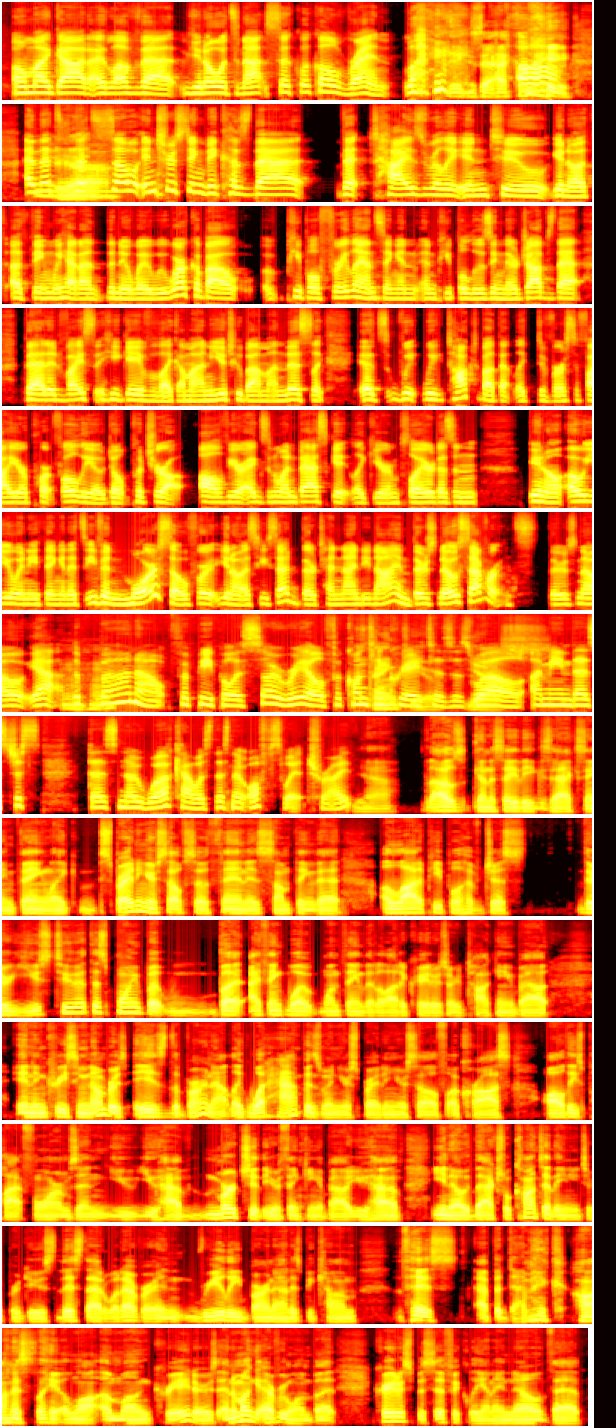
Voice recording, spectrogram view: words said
Oh my God, I love that. You know what's not cyclical? Rent. Like Exactly. Uh, and that's yeah. that's so interesting because that that ties really into you know a, a, theme we had on the new way we work about uh, people freelancing and, and people losing their jobs that that advice that he gave like i'm on youtube i'm on this like it's we, we talked about that like diversify your portfolio don't put your all of your eggs in one basket like your employer doesn't you know owe you anything and it's even more so for you know as he said they're 1099 there's no severance there's no yeah the mm-hmm. burnout for people is so real for content Thank creators you. as yes. well i mean there's just there's no work hours there's no off switch right yeah I was going to say the exact same thing. Like spreading yourself so thin is something that a lot of people have just they're used to at this point, but but I think what one thing that a lot of creators are talking about in increasing numbers is the burnout like what happens when you're spreading yourself across all these platforms and you you have merch that you're thinking about you have you know the actual content that you need to produce this that whatever and really burnout has become this epidemic honestly along among creators and among everyone but creators specifically and i know that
